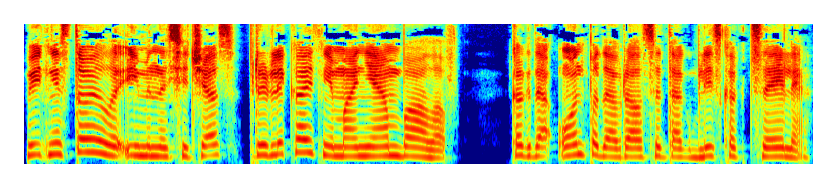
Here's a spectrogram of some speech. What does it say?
ведь не стоило именно сейчас привлекать внимание амбалов, когда он подобрался так близко к цели.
